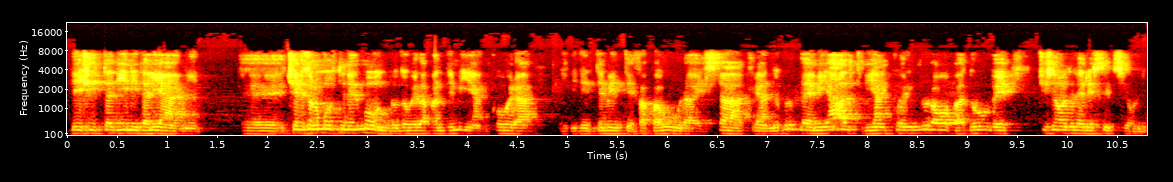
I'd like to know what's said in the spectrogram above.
dei cittadini italiani. Eh, ce ne sono molti nel mondo dove la pandemia ancora evidentemente fa paura e sta creando problemi, altri ancora in Europa dove ci sono delle restrizioni.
